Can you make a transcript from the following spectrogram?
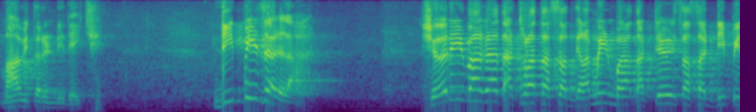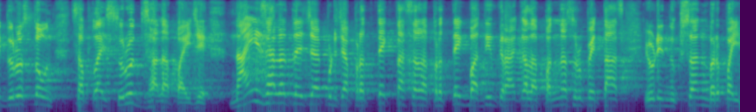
महावितरणने द्यायची. डीपी जळला. शहरी भागात अठरा तासात ग्रामीण भागात अठ्ठेचाळीस तासात डी पी दुरुस्त होऊन सप्लाय सुरूच झाला पाहिजे. नाही झालं त्याच्या पुढच्या प्रत्येक तासाला प्रत्येक बाधित ग्राहकाला पन्नास रुपये तास एवढी नुकसान भरपाई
